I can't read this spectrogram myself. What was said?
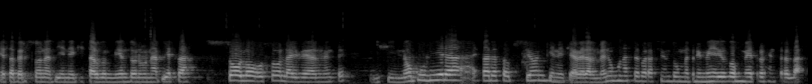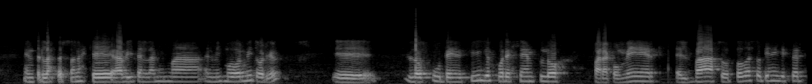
esa persona tiene que estar durmiendo en una pieza solo o sola idealmente, y si no pudiera estar esa opción, tiene que haber al menos una separación de un metro y medio, dos metros entre, la, entre las personas que habitan la misma, el mismo dormitorio. Eh, los utensilios, por ejemplo, para comer, el vaso, todo eso tiene que ser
